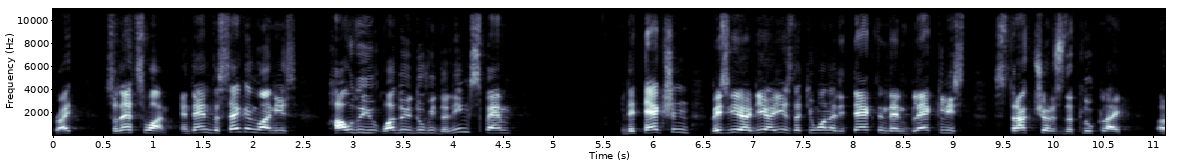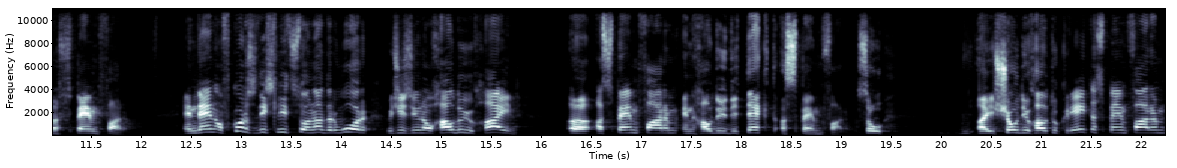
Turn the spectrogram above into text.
right? So that's one. And then the second one is how do you, what do you do with the link spam? Detection, basically the idea is that you want to detect and then blacklist structures that look like a spam farm. And then of course this leads to another war, which is, you know, how do you hide uh, a spam farm and how do you detect a spam farm? So I showed you how to create a spam farm.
